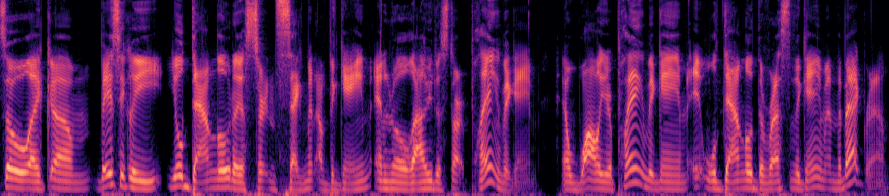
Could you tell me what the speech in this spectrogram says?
So like um basically you'll download a certain segment of the game and it'll allow you to start playing the game. And while you're playing the game, it will download the rest of the game in the background.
